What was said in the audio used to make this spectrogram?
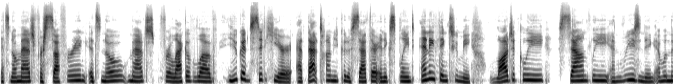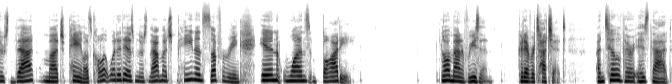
It's no match for suffering. It's no match for lack of love. You could sit here at that time, you could have sat there and explained anything to me logically, soundly and reasoning. And when there's that much pain, let's call it what it is, when there's that much pain and suffering in one's body, no amount of reason could ever touch it until there is that.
